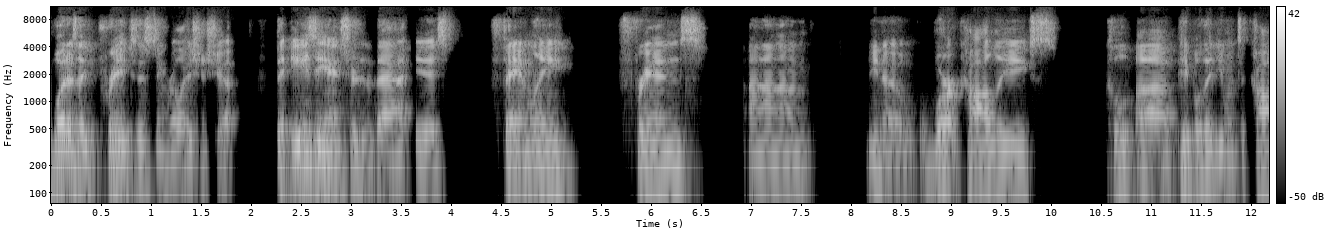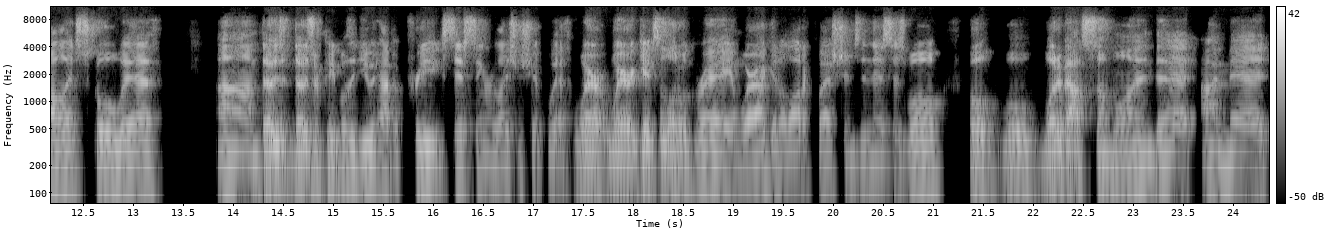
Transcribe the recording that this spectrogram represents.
what is a pre-existing relationship, the easy answer to that is family, friends, um, you know, work colleagues, uh, people that you went to college, school with, um, those those are people that you would have a pre-existing relationship with. Where where it gets a little gray and where I get a lot of questions in this is well, well, well, what about someone that I met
